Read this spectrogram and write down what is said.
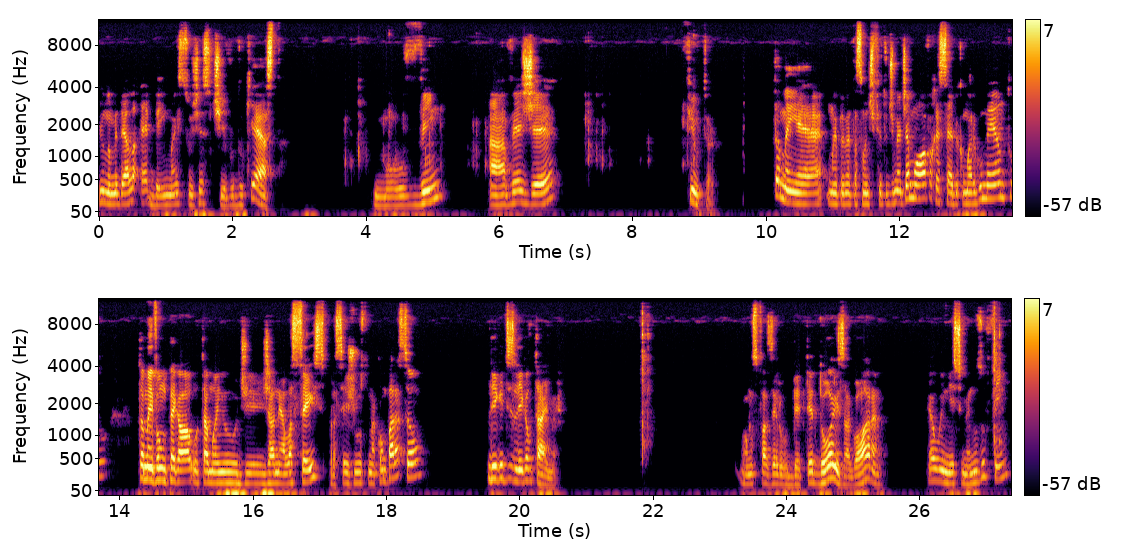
e o nome dela é bem mais sugestivo do que esta. Moving AVG Filter. Também é uma implementação de filtro de média móvel, recebe como argumento. Também vamos pegar o tamanho de janela 6, para ser justo na comparação. Liga e desliga o timer. Vamos fazer o DT2 agora, é o início menos o fim.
